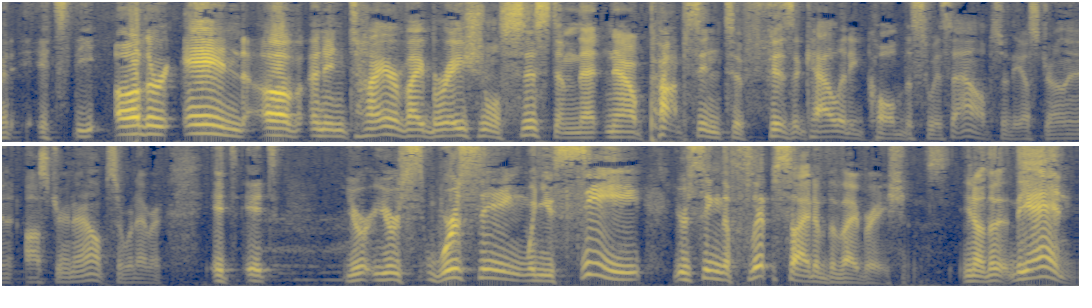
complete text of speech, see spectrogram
But it's the other end of an entire vibrational system that now pops into physicality called the Swiss Alps or the Australian Austrian Alps or whatever. It's it's you're, you're, we're seeing, when you see, you're seeing the flip side of the vibrations. You know, the, the end.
